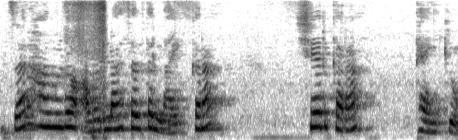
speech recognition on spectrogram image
जर हा व्हिडिओ आवडला असेल तर लाईक करा शेअर करा. थँक्यू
